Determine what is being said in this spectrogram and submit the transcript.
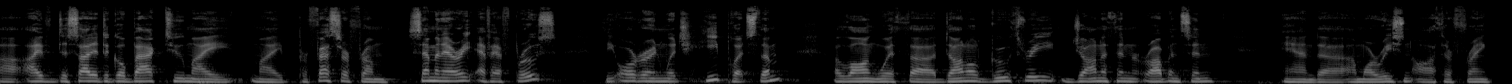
Uh, I've decided to go back to my, my professor from seminary, F.F. F. Bruce, the order in which he puts them, along with uh, Donald Guthrie, Jonathan Robinson, and uh, a more recent author, Frank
